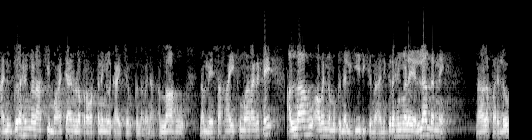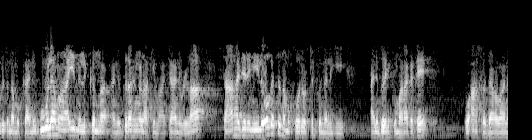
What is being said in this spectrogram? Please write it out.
അനുഗ്രഹങ്ങളാക്കി മാറ്റാനുള്ള പ്രവർത്തനങ്ങൾ കാഴ്ചവെക്കുന്നവനാണ്. അള്ളാഹു നമ്മെ സഹായിക്കുമാറാകട്ടെ. അള്ളാഹു അവൻ നമുക്ക് നൽകിയിരിക്കുന്ന അനുഗ്രഹങ്ങളെ എല്ലാം തന്നെ നാളെ പരലോകത്ത് നമുക്ക് അനുകൂലമായി നിൽക്കുന്ന അനുഗ്രഹങ്ങളാക്കി മാറ്റാനുള്ള സാഹചര്യം ഈ ലോകത്ത് നമുക്ക് ഓരോരുത്തർക്കും നൽകി അനുഗ്രഹിക്കുമാറാകട്ടെ. അനിൽഹമുല്ലാഹി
